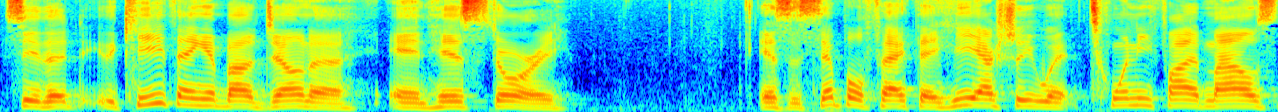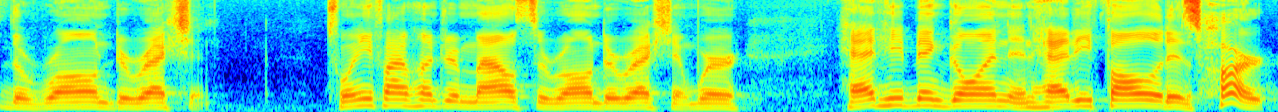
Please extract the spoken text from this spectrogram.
See, the, the key thing about Jonah and his story is the simple fact that he actually went 25 miles the wrong direction, 2,500 miles the wrong direction, where had he been going and had he followed his heart,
